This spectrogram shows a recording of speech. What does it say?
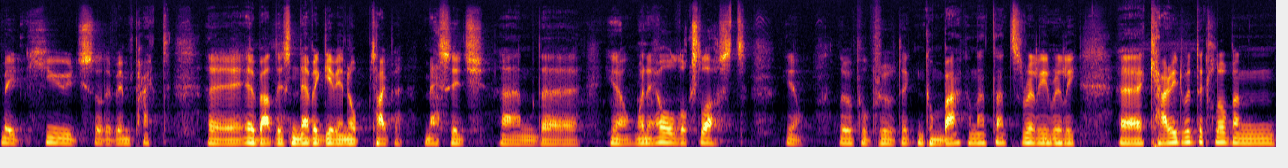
made huge sort of impact uh, about this never giving up type of message. And uh, you know, when it all looks lost, you know. Liverpool proved they can come back, and that that's really, really uh, carried with the club. And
